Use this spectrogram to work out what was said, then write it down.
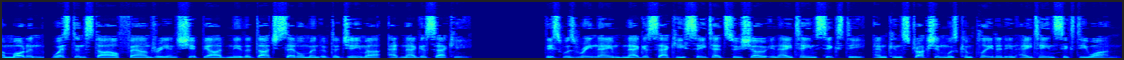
a modern, Western-style foundry and shipyard near the Dutch settlement of Dejima, at Nagasaki. This was renamed Nagasaki Shitetsusho in 1860, and construction was completed in 1861.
